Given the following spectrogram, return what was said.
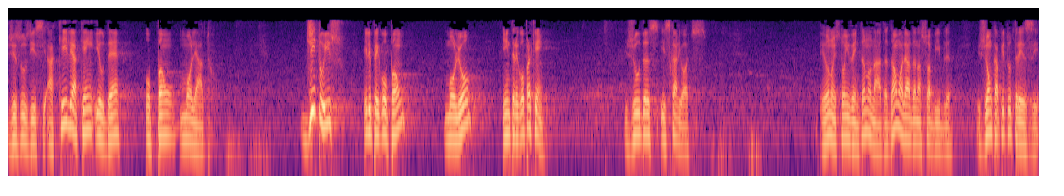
Jesus disse: Aquele a quem eu der o pão molhado. Dito isso, ele pegou o pão, molhou e entregou para quem? Judas Iscariotes. Eu não estou inventando nada. Dá uma olhada na sua Bíblia. João capítulo 13.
